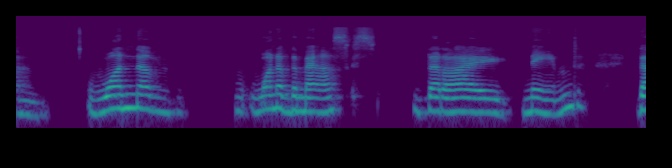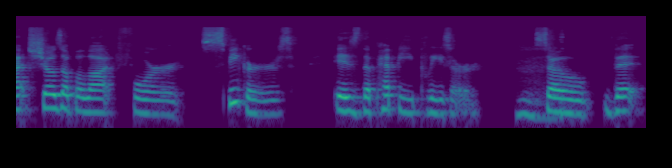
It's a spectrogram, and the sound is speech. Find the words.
um, one of one of the masks that I named that shows up a lot for speakers is the peppy pleaser. Hmm. So that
